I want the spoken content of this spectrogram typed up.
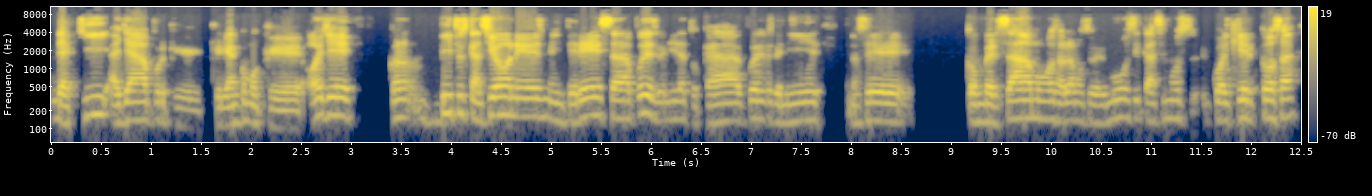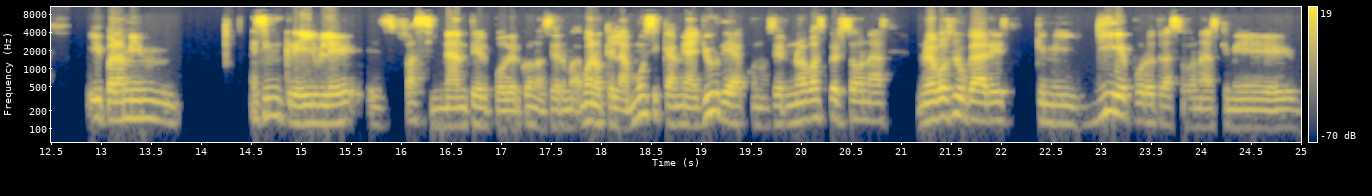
de aquí allá porque querían como que, oye, vi tus canciones, me interesa, puedes venir a tocar, puedes venir, no sé, conversamos, hablamos sobre música, hacemos cualquier cosa. Y para mí es increíble, es fascinante el poder conocer más, bueno, que la música me ayude a conocer nuevas personas, nuevos lugares, que me guíe por otras zonas, que me,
